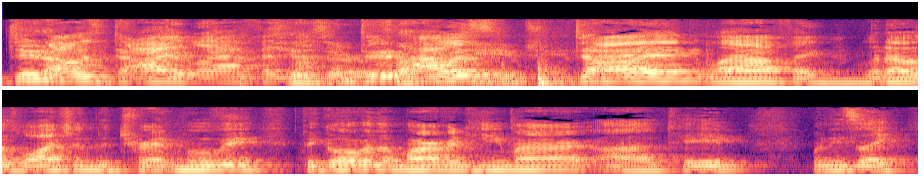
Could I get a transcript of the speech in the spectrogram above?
Dude, I was dying laughing. kids are a Dude, I was dying laughing when I was watching the Tread movie. They go over the Marvin Heemeyer uh, tape when he's like,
